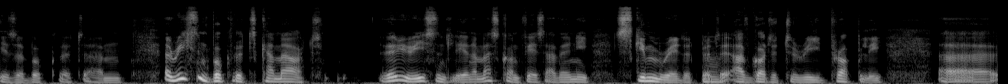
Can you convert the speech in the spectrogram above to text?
is a book that um, a recent book that's come out very recently, and I must confess I've only skim read it, but Mm. I've got it to read properly. Uh,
